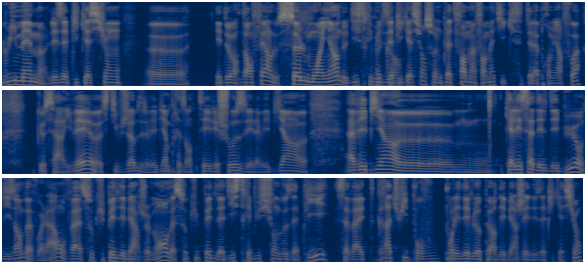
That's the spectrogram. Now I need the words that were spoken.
lui-même les applications. euh, et de- d'en faire le seul moyen de distribuer des applications sur une plateforme informatique. C'était la première fois que ça arrivait. Euh, Steve Jobs avait bien présenté les choses et il avait bien, euh, avait bien euh, calé ça dès le début en disant bah voilà, on va s'occuper de l'hébergement, on va s'occuper de la distribution de vos applis. Ça va être gratuit pour vous, pour les développeurs d'héberger des applications.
